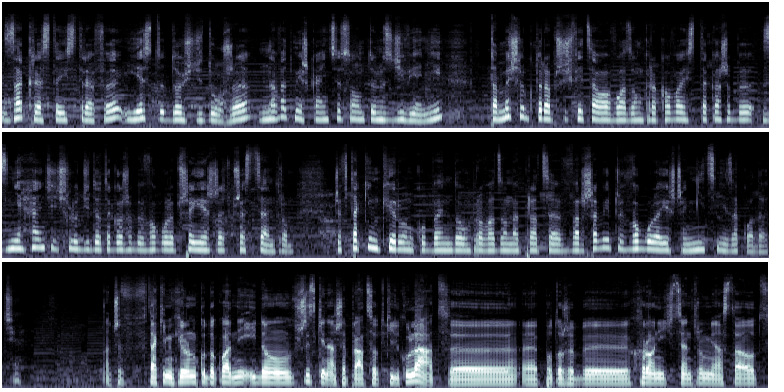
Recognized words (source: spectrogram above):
zakres tej strefy jest dość duży, nawet mieszkańcy są tym zdziwieni. Ta myśl, która przyświecała władzom Krakowa jest taka, żeby zniechęcić ludzi do tego, żeby w ogóle przejeżdżać przez centrum. Czy w takim kierunku będą prowadzone prace w Warszawie, czy w ogóle jeszcze nic nie zakładacie? Znaczy w takim kierunku dokładnie idą wszystkie nasze prace od kilku lat, e, e, po to, żeby chronić centrum miasta od,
